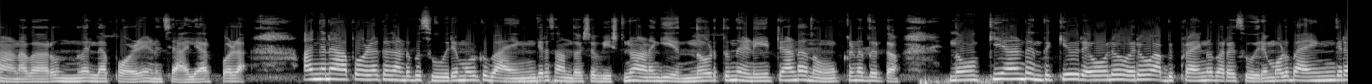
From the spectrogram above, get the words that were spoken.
കാണാം. വേറെ ഒന്നുമല്ല പുഴയാണ് ചാലിയാർ പുഴ. അങ്ങനെ ആ പുഴയൊക്കെ കണ്ടപ്പോൾ സൂര്യമോൾക്ക് ഭയങ്കര സന്തോഷം. വിഷ്ണു ആണെങ്കിൽ എന്നോടത്തുനിന്ന് എണീറ്റാണ്ടാണ് നോക്കണത് കേട്ടോ നോക്കിയാണ്ട് എന്തൊക്കെയോ ഓരോ ഓരോ അഭിപ്രായങ്ങൾ പറയും. സൂര്യമോൾ ഭയങ്കര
